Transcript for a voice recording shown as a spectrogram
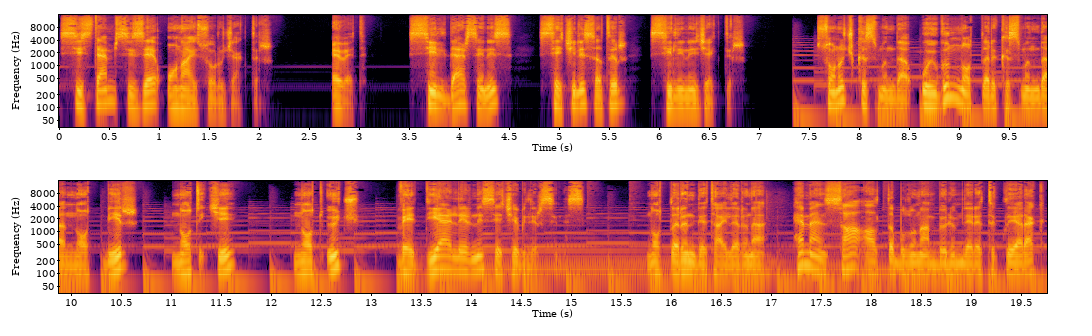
sistem size onay soracaktır. Evet, sil derseniz seçili satır silinecektir. Sonuç kısmında uygun notları kısmında not 1, not 2, not 3 ve diğerlerini seçebilirsiniz. Notların detaylarına hemen sağ altta bulunan bölümlere tıklayarak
